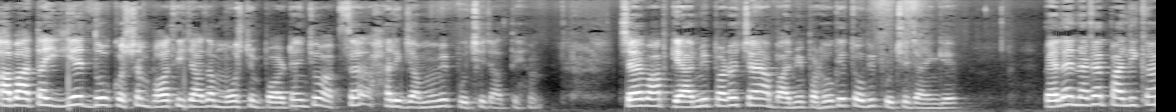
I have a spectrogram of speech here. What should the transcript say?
अब आता है, ये दो क्वेश्चन बहुत ही ज़्यादा मोस्ट इंपॉर्टेंट जो अक्सर हर एग्जामों में पूछे जाते हैं। चाहे वो आप ग्यारहवीं पढ़ो, चाहे आप बारहवीं पढ़ोगे तो भी पूछे जाएँगे। पहले नगर पालिका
